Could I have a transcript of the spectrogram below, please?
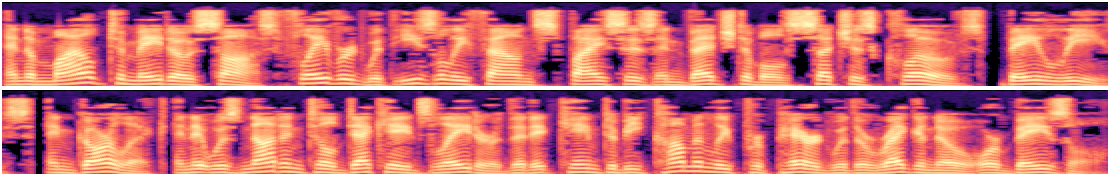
and a mild tomato sauce flavored with easily found spices and vegetables such as cloves, bay leaves, and garlic and it was not until decades later that it came to be commonly prepared with oregano or basil.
